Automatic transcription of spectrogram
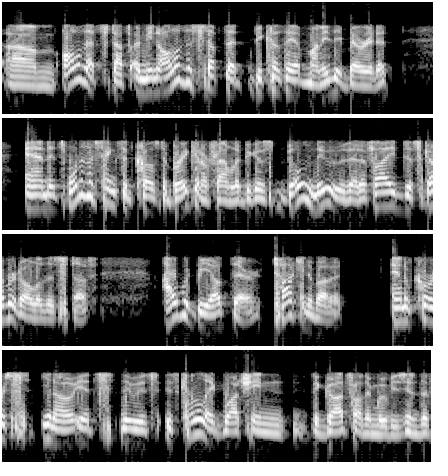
um, all of that stuff. I mean, all of the stuff that because they have money, they buried it and it's one of the things that caused a break in our family because Bill knew that if I discovered all of this stuff, I would be out there talking about it. And of course, you know, it's it was it's kind of like watching the Godfather movies. You know, the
